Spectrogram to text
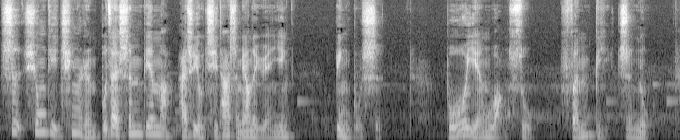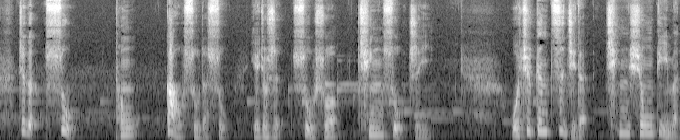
是兄弟亲人不在身边吗？还是有其他什么样的原因？并不是。薄言往诉，粉笔之怒。这个“诉”通告诉的“诉”，也就是诉说、倾诉之意。我去跟自己的亲兄弟们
